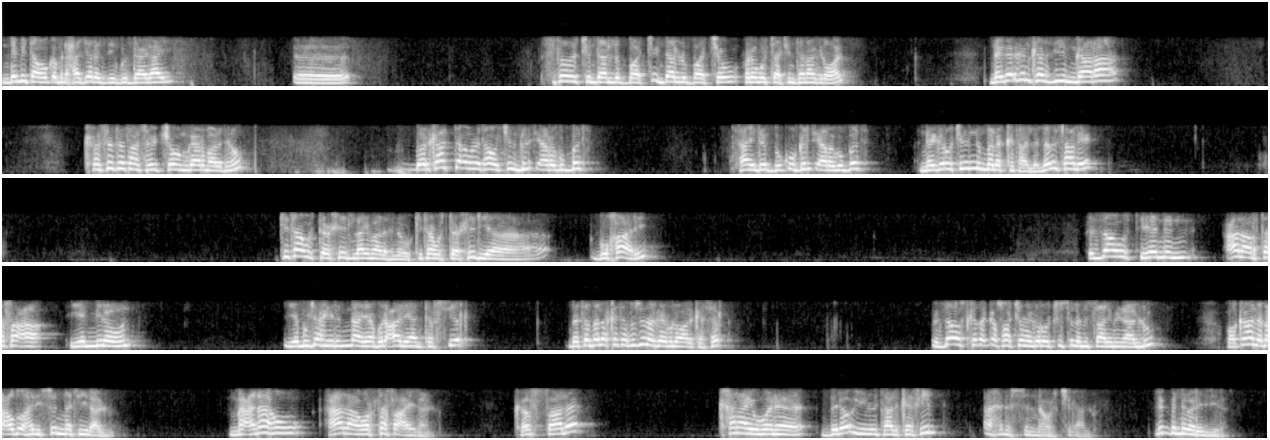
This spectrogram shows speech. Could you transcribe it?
እንደሚታወቀው ኢብን ሐጀር እዚህ ጉዳይ ላይ ስህተቶች እንዳሉባቸው ዑለሞቻችን ተናግረዋል። ነገር ግን ከዚህም ጋራ ከስህተታቸውም ጋር ማለት ነው በርካታ እውነታዎችን ግልጽ ያደረጉበት ሳይደብቁ ግልጽ ያደረጉበት ነገሮችን እንመለከታለን። ለምሳሌ ኪታቡ ተውሂድ ላይ ማለት ነው ኪታቡ ተውሂድ የቡኻሪ እዛ ውስጥ ይሄንን አላ እርተፈዐ የሚለውን የሙጃሂድና የአቡልዓሊያን ተፍሲር በተመለከተ ብዙ ነገር ብለዋል። ከስር እዛ ውስጥ ከጠቀሷቸው ነገሮች ውስጥ ለምሳሌ ምን ይላሉ? ወቃለ ባዕዱ አህሊ ሱነቲ ይላሉ ማዕናሁ አላ ወርተፈዐ ይላሉ። ከፍ አለ ከላይ ሆነ ብለው ይሉታል ከፊል አህሉ ሱናዎች ይላሉ። ልብ እንበል እዚህ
